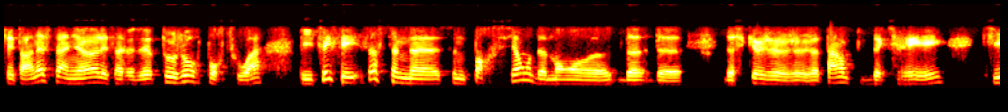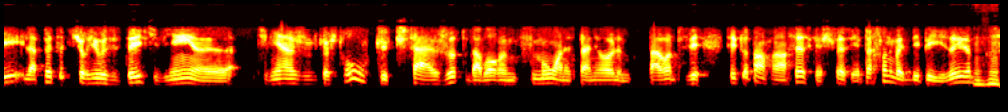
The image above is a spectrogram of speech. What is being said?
c'est en espagnol et ça veut dire toujours pour toi. Puis tu sais, ça, c'est une, portion de mon de, de, ce que je, tente de créer, qui est la petite curiosité qui vient euh, qui vient que je trouve que, ça ajoute d'avoir un petit mot en espagnol, une petite parole. C'est tout en français ce que je fais. Personne ne va être dépaysé, mm-hmm.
